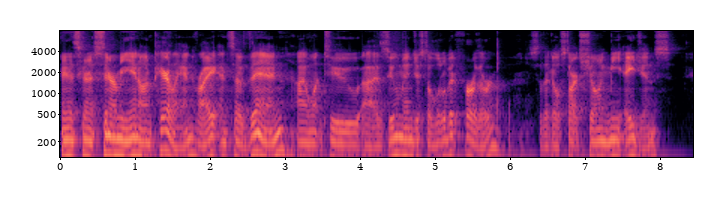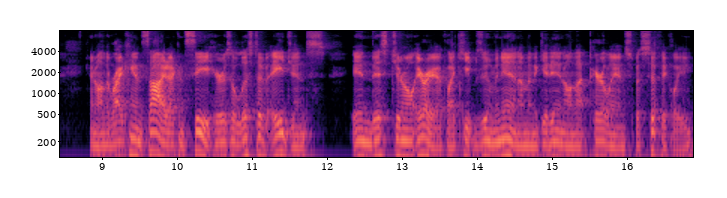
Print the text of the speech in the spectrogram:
And it's going to center me in on Pearland, right? And so then I want to uh, zoom in just a little bit further so that it'll start showing me agents. And on the right hand side, I can see here's a list of agents in this general area. If I keep zooming in, I'm going to get in on that Pearland specifically,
